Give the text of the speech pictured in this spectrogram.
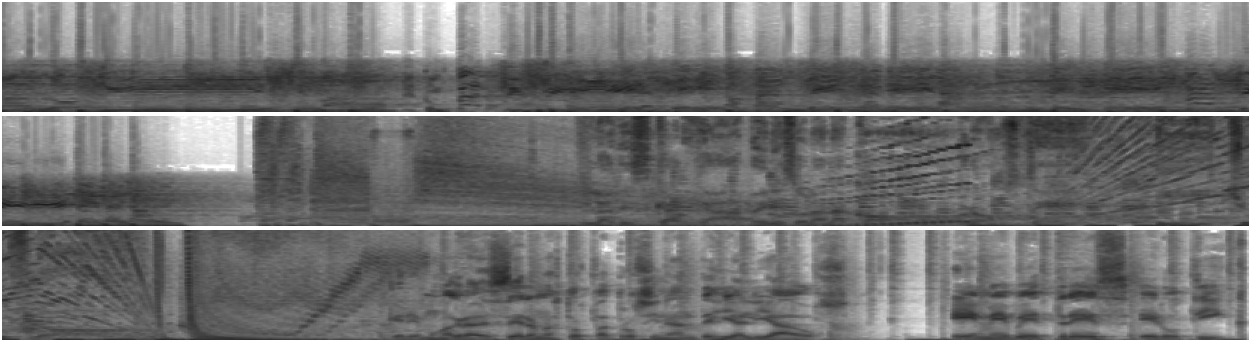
sabrosísima, con Pepsi, sí. Pepsi, La descarga venezolana con Bronstein y Chuflo. Queremos agradecer a nuestros patrocinantes y aliados. MB3 Erotic,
